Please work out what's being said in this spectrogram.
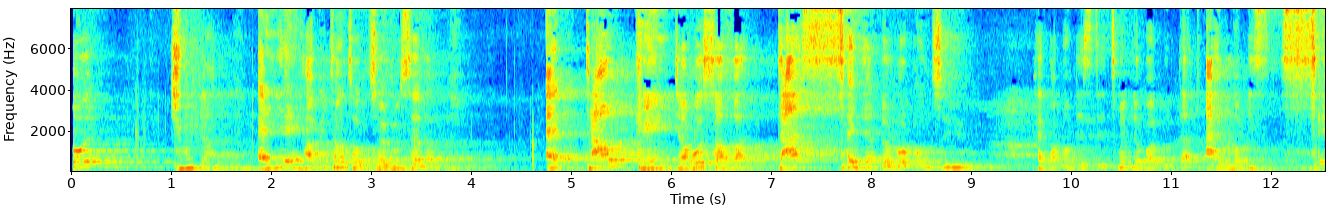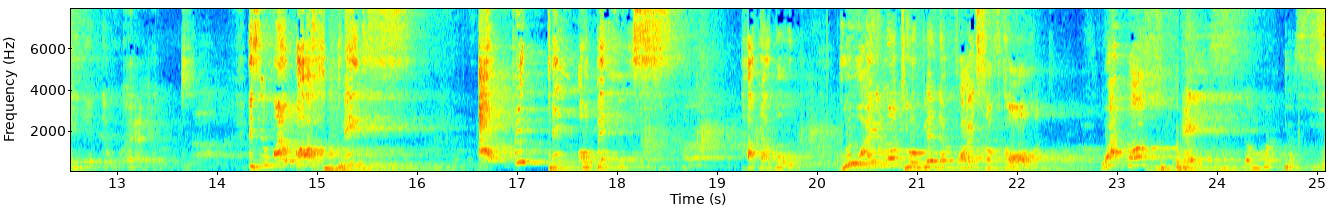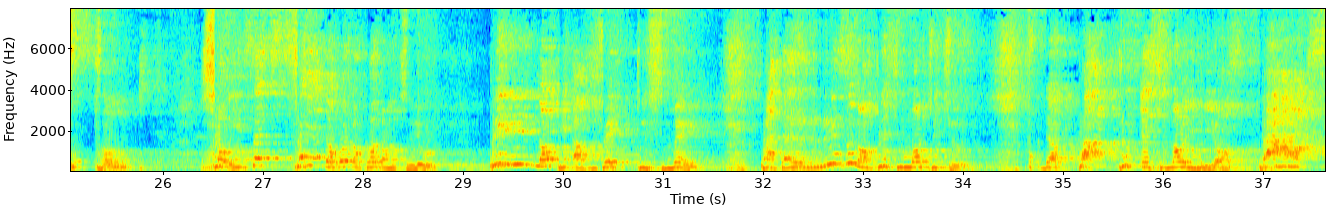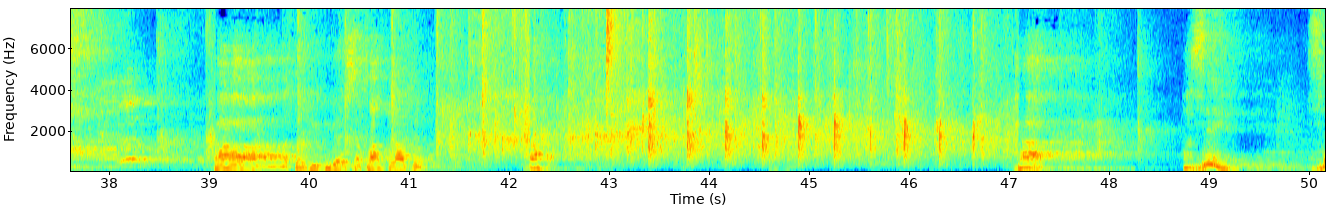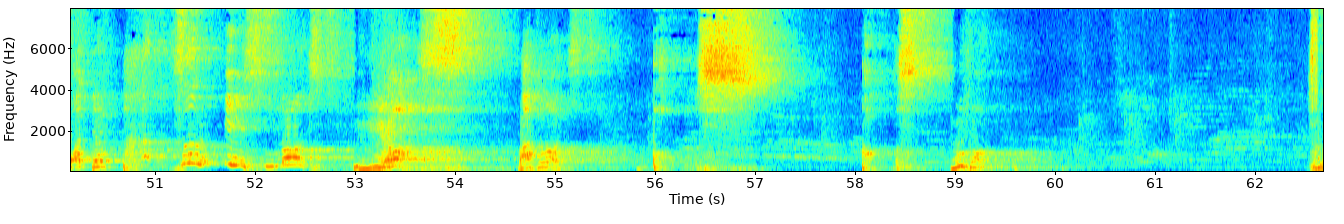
Judah and ye inhabitants of Jerusalem, and down came Jehoshaphat. That saith the Lord unto you. And one of the statements the Bible that I love is saying the word. You see, when God speaks, everything obeys. Who are you not to obey the voice of God? When God speaks, the matter settled. So he said, Say the word of God unto you. Be not be afraid, dismay. But the reason of this multitude, the battle is not yours, but Ah, I thought you give a Shabbat clapping. ha. I say, for the battle is not yours, but what? God's. God's. Move on.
